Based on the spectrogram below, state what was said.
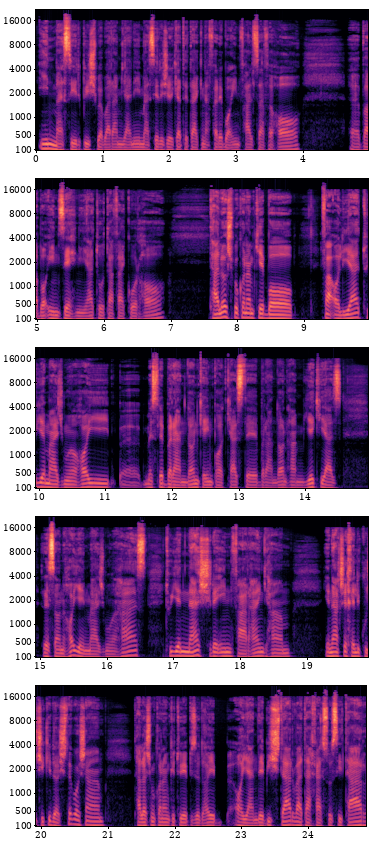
این مسیر پیش ببرم یعنی مسیر شرکت تک نفره با این فلسفه ها و با این ذهنیت و تفکرها تلاش بکنم که با فعالیت توی مجموعه هایی مثل برندان که این پادکست برندان هم یکی از رسانه های این مجموعه هست توی نشر این فرهنگ هم یه نقش خیلی کوچیکی داشته باشم. تلاش می‌کنم که توی اپیزودهای آینده بیشتر و تخصصی تر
